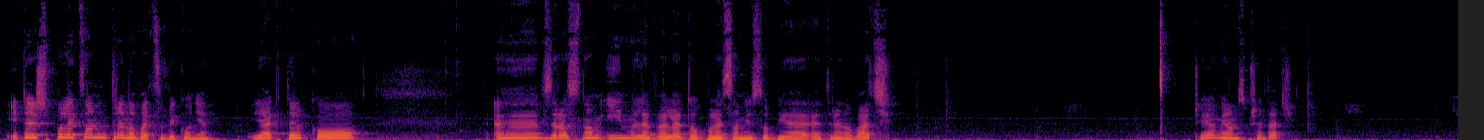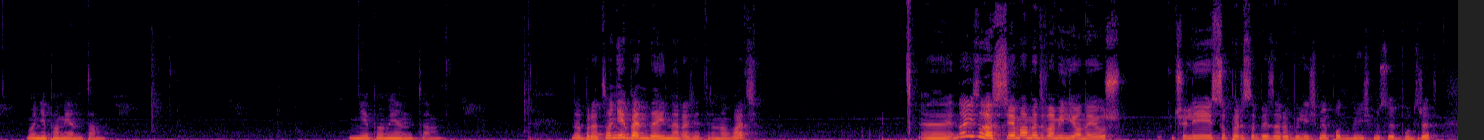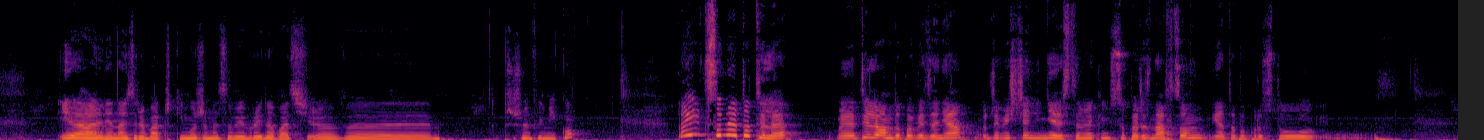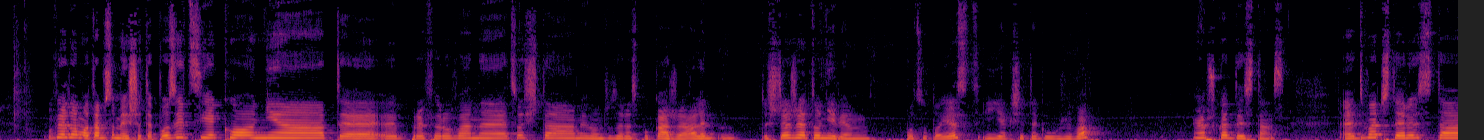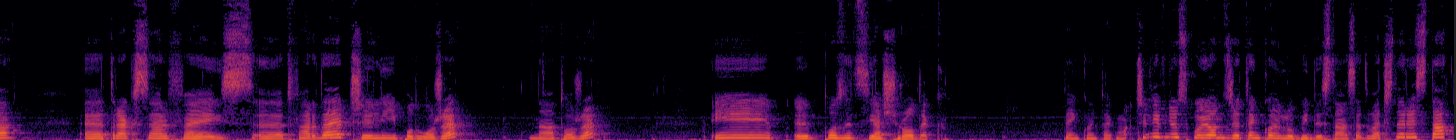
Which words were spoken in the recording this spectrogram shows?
I też polecam trenować sobie konie. Jak tylko e, wzrosną im levele, to polecam je sobie e, trenować. Czy ja ją miałam sprzedać? Bo nie pamiętam. Nie pamiętam. Dobra, to nie będę jej na razie trenować. E, No i zobaczcie, mamy 2 miliony już, czyli super sobie zarobiliśmy, podbiliśmy sobie budżet. Idealnie na źrebaczki. Możemy sobie braidować e, w przyszłym filmiku. I w sumie to tyle. E, Tyle mam do powiedzenia. Oczywiście nie jestem jakimś super znawcą. Ja to po prostu. Wiadomo, tam są jeszcze te pozycje konia, te e, preferowane, coś tam. Ja wam to zaraz pokażę, ale szczerze to nie wiem po co to jest i jak się tego używa. Na przykład dystans. E, 2400 e, track surface e, twarde, czyli podłoże na torze i y, pozycja środek. Ten koń tak ma. Czyli wnioskując, że ten koń lubi dystanse 2400, e,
